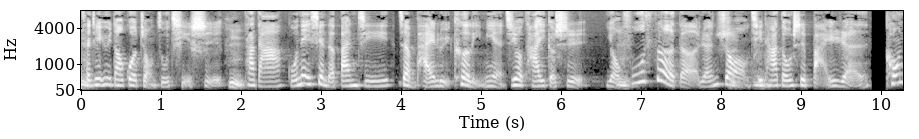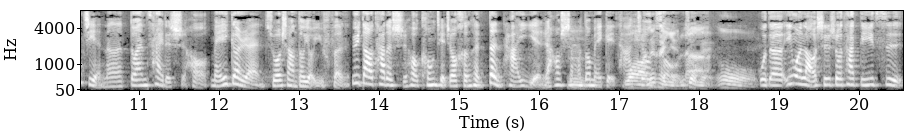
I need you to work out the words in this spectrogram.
曾经遇到过种族歧视。嗯，他搭国内线的班机，整排旅客里面只有他一个是有肤色的人种，嗯、其他都是白人。空姐呢，端菜的时候，每一个人桌上都有一份。遇到他的时候，空姐就狠狠瞪他一眼，然后什么都没给他，嗯、就走了。哦，我的英文老师说，他第一次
